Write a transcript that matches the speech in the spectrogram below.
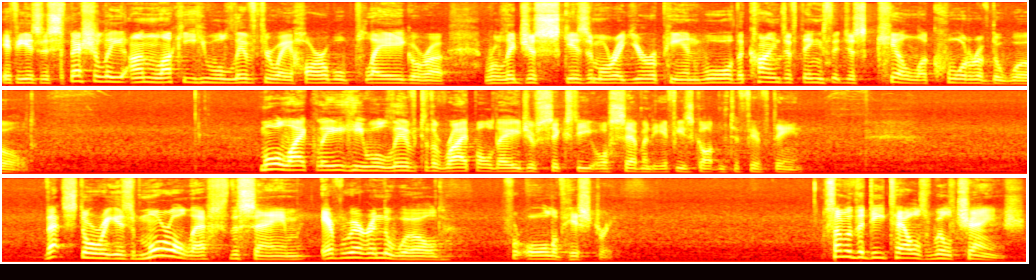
If he is especially unlucky, he will live through a horrible plague or a religious schism or a European war, the kinds of things that just kill a quarter of the world. More likely, he will live to the ripe old age of 60 or 70 if he's gotten to 15. That story is more or less the same everywhere in the world for all of history. Some of the details will change.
